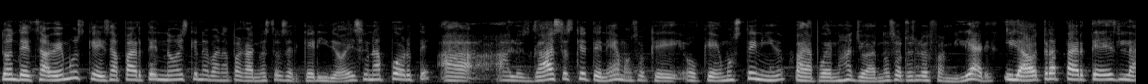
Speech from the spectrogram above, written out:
donde sabemos que esa parte no es que nos van a pagar nuestro ser querido, es un aporte a, a los gastos que tenemos o que, o que hemos tenido para podernos ayudar nosotros los familiares. Y la otra parte es la,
